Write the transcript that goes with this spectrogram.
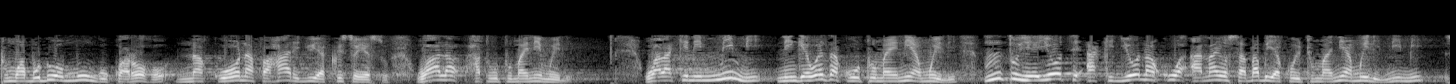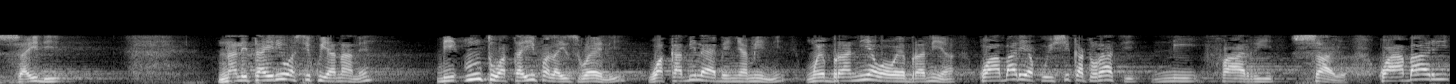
tumwabuduo mungu kwa roho na kuona fahari juu ya kristo yesu. Wala hatuutumainii mwili. Walakini mimi ningeweza kuutumainia mwili. Mtu yeyote akijiona kuwa anayo sababu ya kuitumainia mwili mimi zaidi. Nalitairiwa siku ya nane ni mtu wa taifa la israeli wa kabila ya benyamini mwebrania wa waebrania. Kwa habari ya kuishika torati ni farisayo. Kwa habari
